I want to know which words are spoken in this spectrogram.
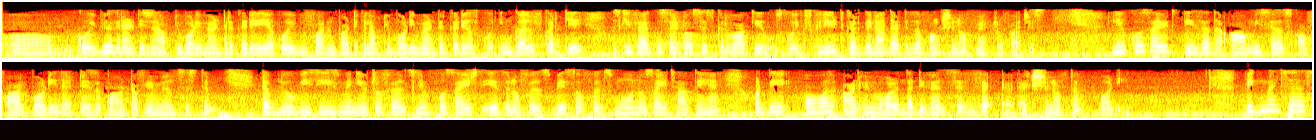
आ, कोई भी अगर एंटीजन आपकी बॉडी में एंटर करे या कोई भी फॉरेन पार्टिकल आपकी बॉडी में एंटर करे उसको इंगल्फ करके उसकी फैगोसाइटोसिस करवा के उसको एक्सक्रीट कर देना that is a function of macrophages leukocytes these are the army cells of our body that is a part of immune system. WBCs में neutrophils lymphocytes eosinophils basophils monocytes आते हैं और they all are involved in the defensive action of the body. Pigment cells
